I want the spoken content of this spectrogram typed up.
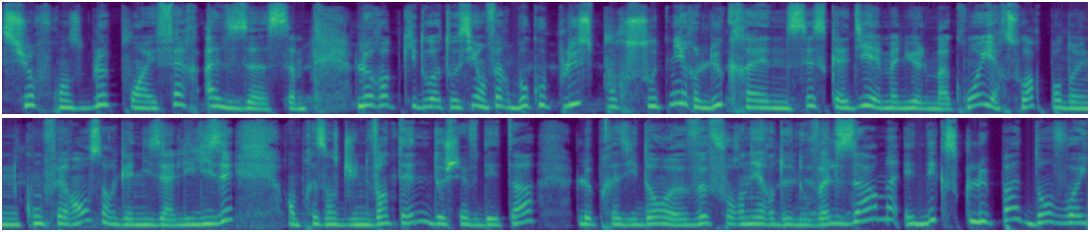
sur francebleu.fr Alsace. L'Europe qui doit aussi en faire beaucoup plus pour soutenir l'Ukraine. C'est ce qu'a dit Emmanuel Macron hier soir pendant une conférence organisée à l'Élysée en présence d'une vingtaine de chefs d'État. Le président veut fournir de nouvelles armes et n'exclut pas d'envoyer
